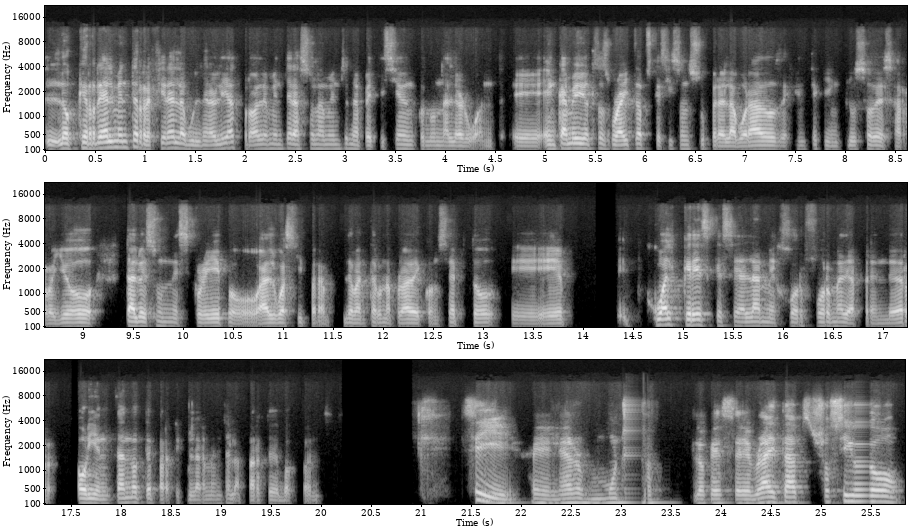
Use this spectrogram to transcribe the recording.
lo que realmente refiere a la vulnerabilidad probablemente era solamente una petición con un alert want. Eh, en cambio hay otros write-ups que sí son súper elaborados de gente que incluso desarrolló tal vez un script o algo así para levantar una prueba de concepto. ¿Cuál crees que sea la mejor forma de aprender orientándote particularmente a la parte de bug Sí, eh, leer mucho lo que es eh, Yo sigo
